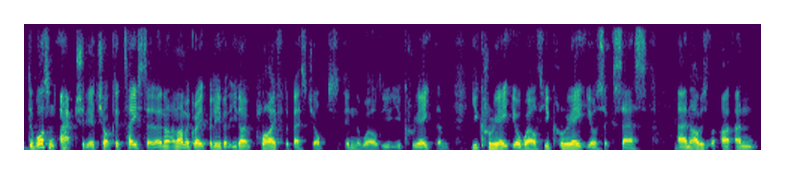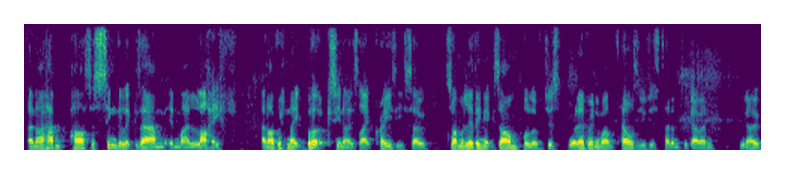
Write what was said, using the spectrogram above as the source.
there wasn't actually a chocolate taster. And, and, I'm a great believer that you don't apply for the best jobs in the world. You, you create them. You create your wealth. You create your success. Mm-hmm. And I was, uh, and and I haven't passed a single exam in my life and I've written eight books. You know, it's like crazy. So, so I'm a living example of just whatever anyone tells you, just tell them to go and, you know,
